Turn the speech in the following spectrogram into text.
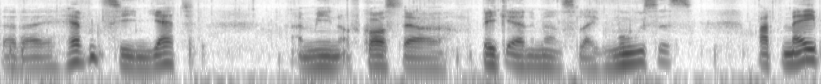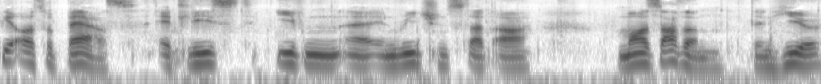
that I haven't seen yet. I mean, of course, there are big animals like mooses, but maybe also bears, at least even uh, in regions that are more southern than here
